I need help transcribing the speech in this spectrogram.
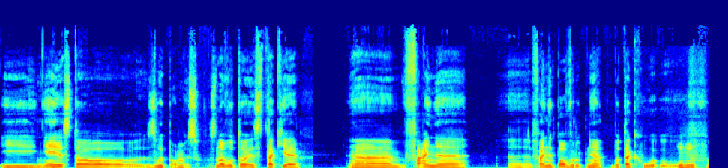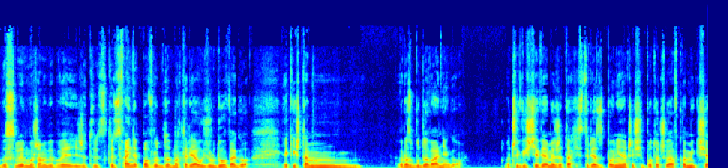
I nie jest to zły pomysł. Znowu to jest takie e, fajne E, fajny powrót, nie? Bo tak mhm. sobie możemy by powiedzieć, że to jest, to jest fajny powrót do materiału źródłowego, jakieś tam rozbudowanie go. Oczywiście wiemy, że ta historia zupełnie inaczej się potoczyła w komiksie,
